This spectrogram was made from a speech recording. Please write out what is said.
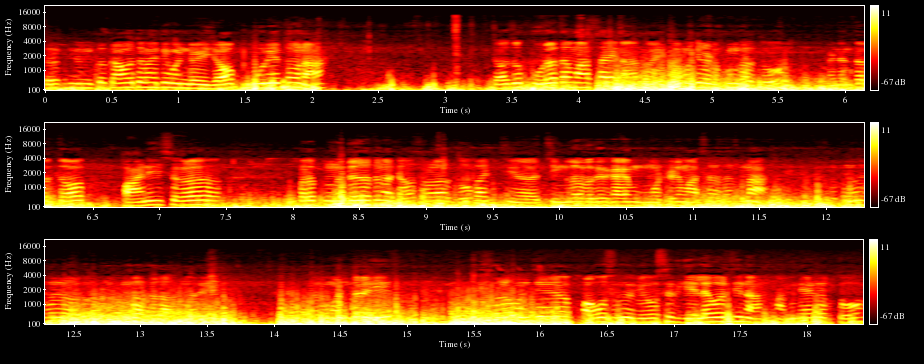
तर नेमकं काय होतं माहिती आहे मंडळी? जेव्हा पूर येतो ना तेव्हा जो पुराचा मासा आहे ना तो ह्याच्यामध्ये अडकून जातो तर जेव्हा पाणी सगळं परत नदी जातं ना तेव्हा सगळा जो काय चिंगला वगैरे काय मोठे मासे असतात ना तर सगळं अडकून आतमध्ये. तर मंडळी सगळं म्हणजे पाऊस वगैरे व्यवस्थित गेल्यावरती ना आम्ही काय करतो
